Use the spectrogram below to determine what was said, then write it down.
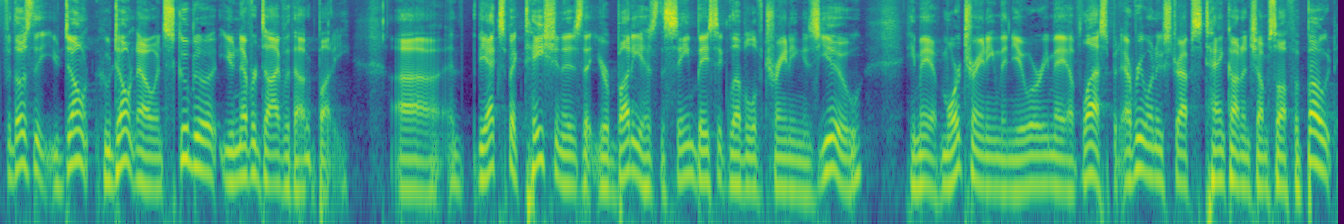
for those that you don't who don't know, in scuba you never dive without a buddy. Uh, and the expectation is that your buddy has the same basic level of training as you. He may have more training than you, or he may have less. But everyone who straps a tank on and jumps off a boat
